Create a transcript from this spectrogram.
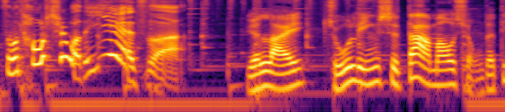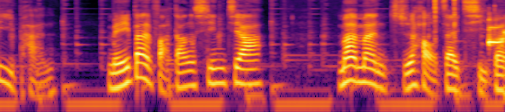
怎么偷吃我的叶子？原来竹林是大猫熊的地盘，没办法当新家，慢慢只好再启动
